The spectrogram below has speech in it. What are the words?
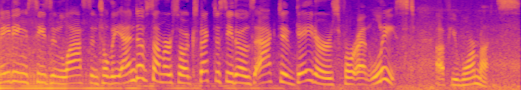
Mating season lasts until the end of summer, so expect to see those active gators for at least a few more months.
